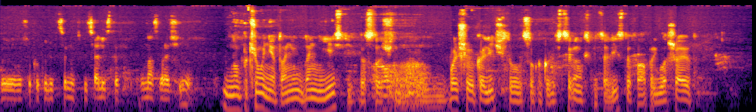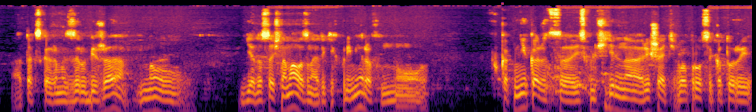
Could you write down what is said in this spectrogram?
э, высококвалифицированных специалистов у нас в России? Ну, почему нет? Они, они есть, достаточно большое количество высококвалифицированных специалистов, а приглашают, а, так скажем, из-за рубежа. Ну, я достаточно мало знаю таких примеров, но как мне кажется, исключительно решать вопросы, которые,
